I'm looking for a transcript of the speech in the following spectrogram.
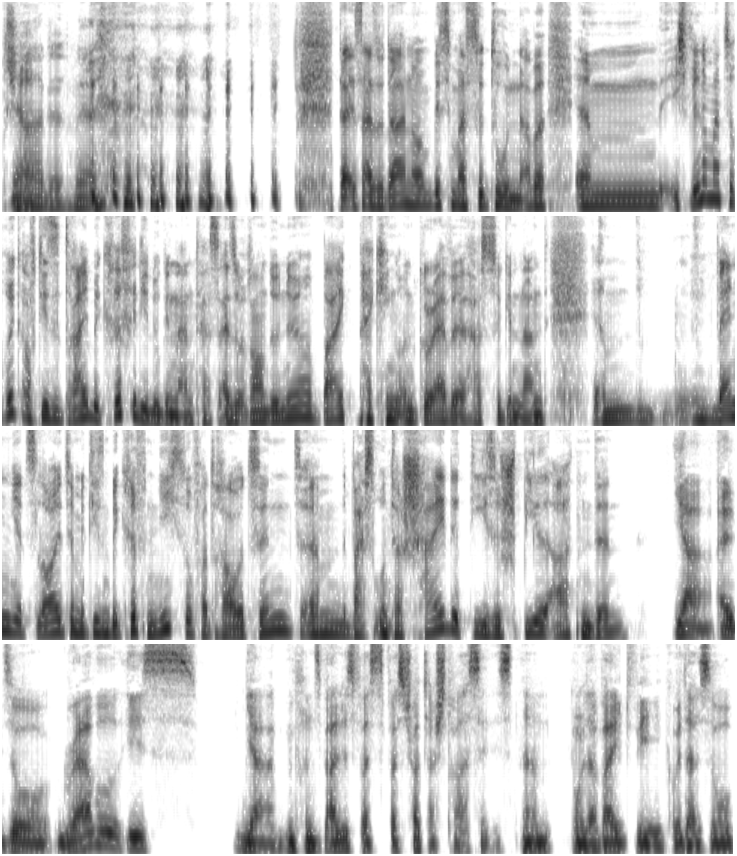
schade. Ja. da ist also da noch ein bisschen was zu tun. Aber ähm, ich will nochmal zurück auf diese drei Begriffe, die du genannt hast. Also Randonneur, Bikepacking und Gravel hast du genannt. Ähm, wenn jetzt Leute mit diesen Begriffen nicht so vertraut sind, ähm, was unterscheidet diese Spielarten denn? Ja, also Gravel ist ja im Prinzip alles, was, was Schotterstraße ist ne? oder Waldweg oder so.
